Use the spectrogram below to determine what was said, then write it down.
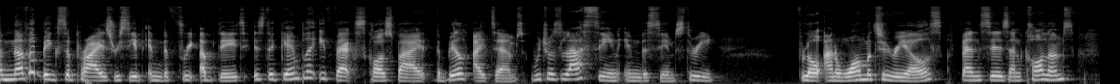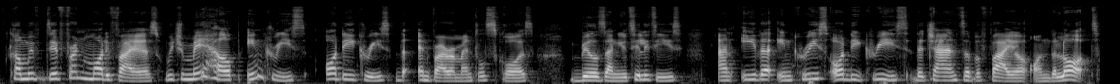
Another big surprise received in the free update is the gameplay effects caused by the build items, which was last seen in The Sims 3. Floor and wall materials, fences, and columns come with different modifiers which may help increase or decrease the environmental scores, bills, and utilities, and either increase or decrease the chance of a fire on the lot.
